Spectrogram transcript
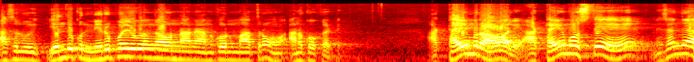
అసలు ఎందుకు నిరుపయోగంగా ఉన్నాను అనుకోని మాత్రం అనుకోకండి. ఆ టైం రావాలి. ఆ టైం వస్తే నిజంగా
